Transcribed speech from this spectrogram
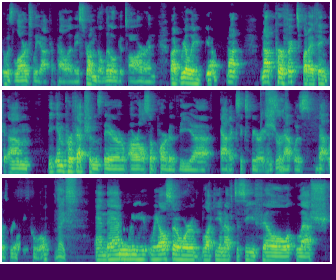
it was largely a cappella. They strummed a little guitar and but really you know not not perfect, but I think um, the imperfections there are also part of the uh, Attics experience. Sure. So that was that was really cool. Nice. And then we we also were lucky enough to see Phil Lesh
